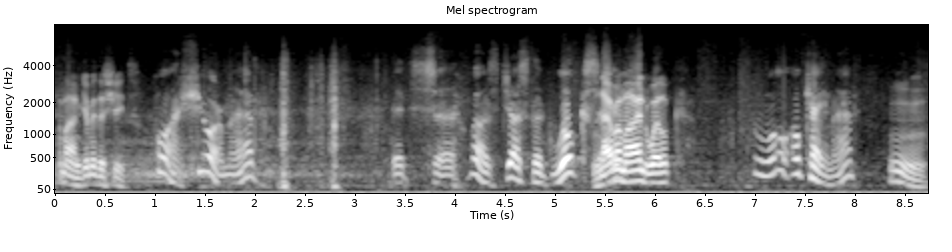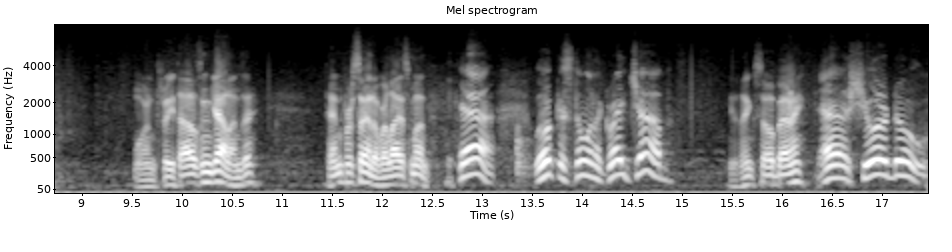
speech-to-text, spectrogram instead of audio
Come on, give me the sheets. Why, sure, Matt. It's, uh, well, it's just that Wilkes. said- Never mind, Wilk. Well, okay, Matt. Hmm. More than 3,000 gallons, eh? 10% over last month. Yeah, Wilkes is doing a great job. You think so, Barry? Yeah, sure do.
